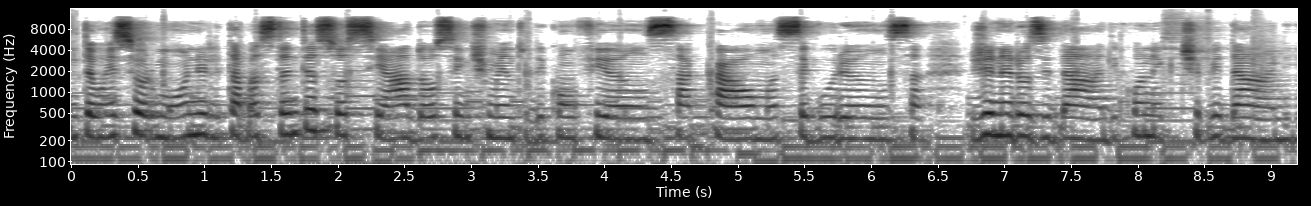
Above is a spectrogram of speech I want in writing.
Então, esse hormônio ele está bastante associado ao sentimento de confiança, calma, segurança, generosidade, conectividade.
